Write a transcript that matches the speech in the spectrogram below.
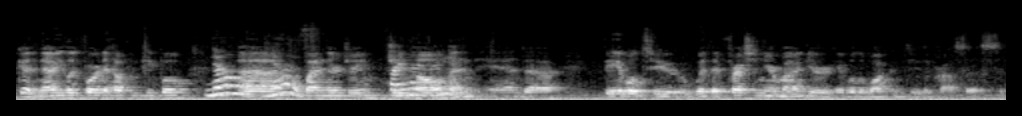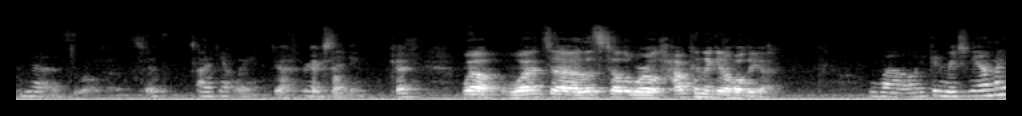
Good. Now you look forward to helping people No, uh, yes. find their dream dream home dream. and and uh, be able to with it fresh in your mind, you're able to walk them through the process. Yes. Do all that. So. I can't wait. Yeah, Very excellent. exciting. Okay. Well, what? Uh, let's tell the world. How can they get a hold of you? Well, you can reach me on my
